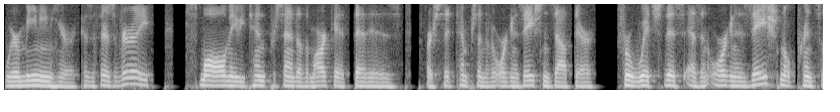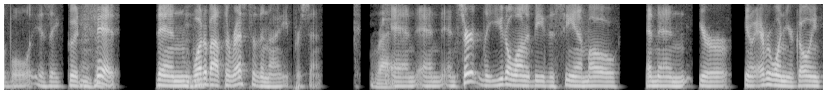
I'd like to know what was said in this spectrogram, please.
we're meaning here because if there's a very small maybe 10% of the market that is or 10% of the organizations out there for which this as an organizational principle is a good Mhm. fit then Mhm. what about the rest of the 90% right. and and and certainly you don't want to be the CMO and then you're you know everyone you're going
